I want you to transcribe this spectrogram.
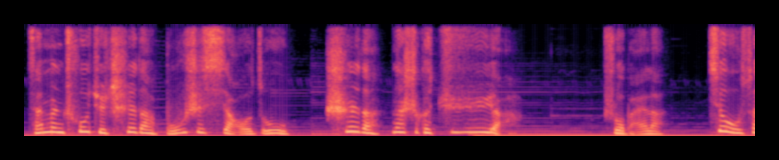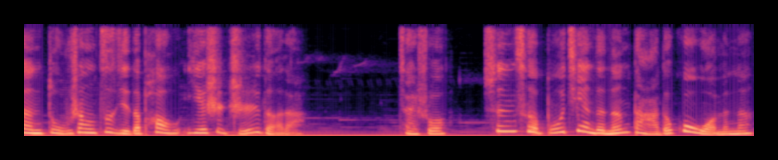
咱们出去吃的不是小卒，吃的那是个车呀。说白了，就算赌上自己的炮，也是值得的。”再说，孙策不见得能打得过我们呢。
